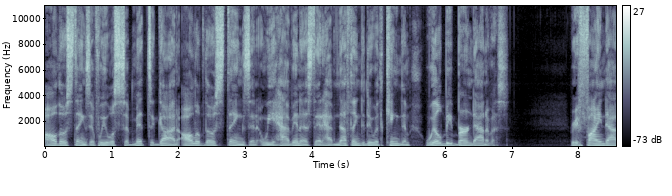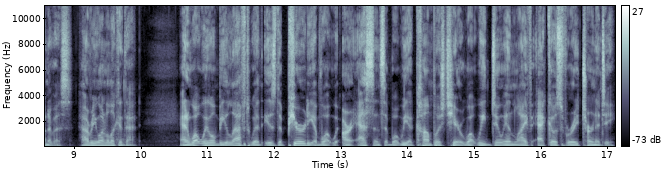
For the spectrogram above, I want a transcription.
all those things, if we will submit to God, all of those things that we have in us that have nothing to do with kingdom will be burned out of us, refined out of us, however you want to look at that. And what we will be left with is the purity of what we, our essence of what we accomplished here. What we do in life echoes for eternity.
